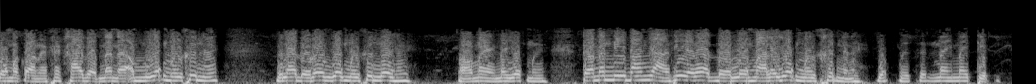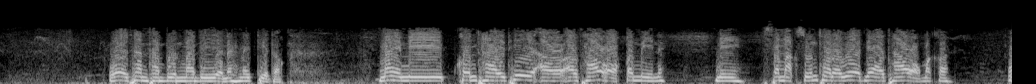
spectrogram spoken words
ลงมาก่อนนะคล้ายๆแบบนั้นนะเอามือยกมือขึ้นนะเวลาโดดร่มยกมือขึ้นด้วย อ๋อไม่ไม่ยกมือ แต่มันมีบางอย่างที่ว่าเดินลงมาแล้วยกมือขึ้นนะยกมือขึ้นไม่ไม่ติดโอ้ยท่านทำบุญมาดีนะไม่ติดหรอก ไม่มีคนไทยที่เอาเอาเท้าออกก็มีนะมีสมัครศูนย์ทรเวทเนี่ยเอาเท้าออกมาก่อนอ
